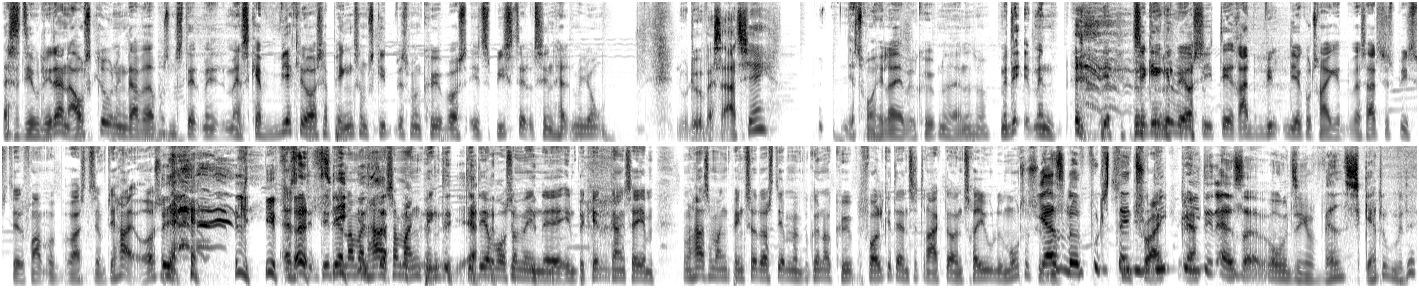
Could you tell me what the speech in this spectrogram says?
Altså, det er jo lidt af en afskrivning, der har været på sådan et stel, men man skal virkelig også have penge som skidt, hvis man køber et spisestel til en halv million. Nu er det jo Versace, ikke? Jeg tror hellere, jeg vil købe noget andet så. Men, det, men til gengæld vil jeg også sige, at det er ret vildt lige at kunne trække et Versace spisestel frem og bare sige, det har jeg også. Ja, Lige altså, det, det er der, når man har så mange penge, det, det er der, hvor som en, øh, en bekendt gang sagde, jamen, når man har så mange penge, så er det også der, man begynder at købe folkedansedragter og en trehjulet motorcykel. Ja, sådan noget fuldstændig Sådan ligegyldigt, altså, hvor man tænker, hvad skal du med det?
